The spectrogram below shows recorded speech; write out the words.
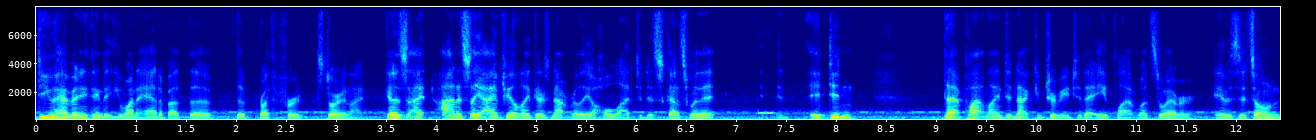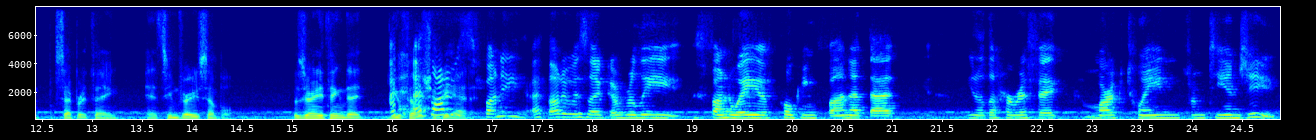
Do you have anything that you want to add about the the Rutherford storyline? Because I honestly I feel like there's not really a whole lot to discuss with it. It, it didn't. That plot line did not contribute to the A plot whatsoever. It was its own separate thing, and it seemed very simple. Was there anything that you I, felt I should thought be it was added? funny. I thought it was like a really fun way of poking fun at that, you know, the horrific Mark Twain from TNG.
